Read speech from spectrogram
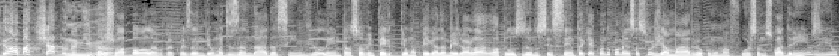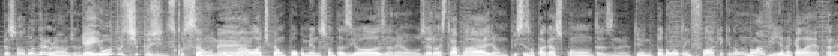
Deu uma baixada no nível. Baixou a bola, a coisa deu uma desandada assim violenta. Ela só vem ter uma pegada melhor lá, lá pelos anos 60, que é quando começa a surgir a Marvel como uma força nos quadrinhos e o pessoal do underground, né? E aí outros tipos de discussão, né? Uma ótica um pouco menos fantasiosa, né? Os heróis trabalham, precisam pagar as contas, né? Tem todo um outro enfoque que não, não havia naquela época, né?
